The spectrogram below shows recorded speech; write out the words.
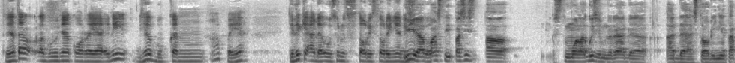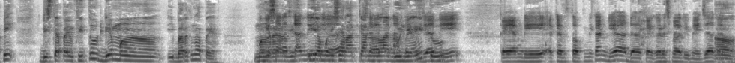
Ternyata lagunya Korea ini dia bukan apa ya? Jadi kayak ada unsur story-storynya di Iya situ. pasti pasti eh, semua lagu sih sebenarnya ada ada storynya tapi di setiap MV tuh dia me, ibaratnya apa ya? mengisyaratkan Merealis- iya dia, mengisyaratkan mengisyaratkan lagunya itu. terjadi. kayak yang di I Can't Stop Me kan dia ada kayak garis merah di meja kan Oh.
